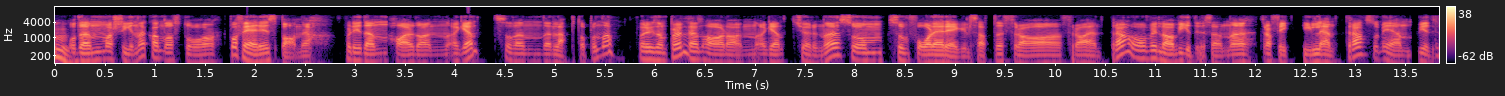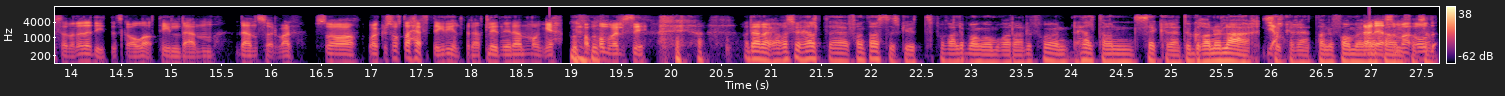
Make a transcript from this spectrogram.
Mm. Og den maskinen kan da stå på ferie i Spania. Fordi den har da en agent, så den, den laptopen da, for eksempel, den har da en agent kjørende som, som får det regelsettet fra, fra Entra, og vil da videresende trafikk til Entra, som igjen videresender det dit det skal, da, til den, den serveren. Så Microsoft har heftigere internettlinjer enn mange, kan man vel si. Og det der høres jo helt eh, fantastisk ut på veldig mange områder. Du får en helt annen sikkerhet, og granulær Ja. sikkerhet enn du får med Det det VPN, som er, og,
